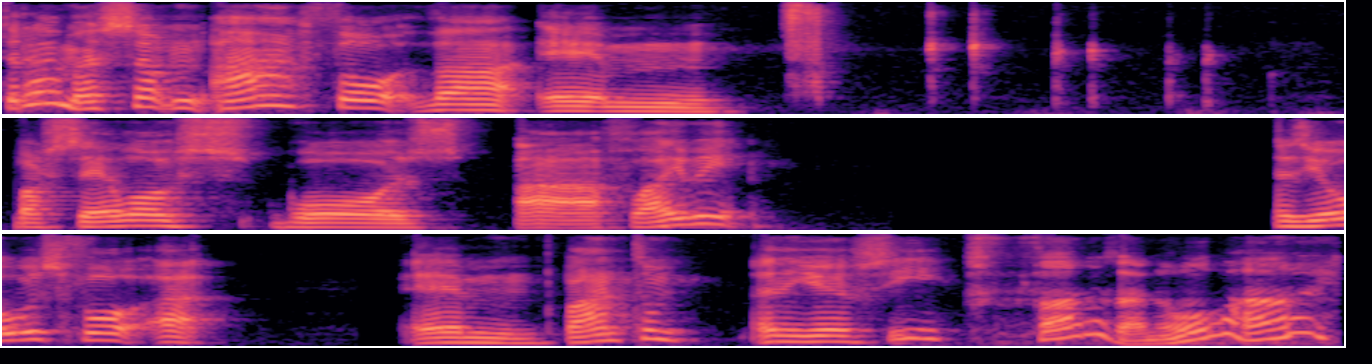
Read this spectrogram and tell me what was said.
Did I miss something? I thought that um, Barcelos was a flyweight. Has he always fought at um, Bantam in the UFC? As far as I know, aye.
